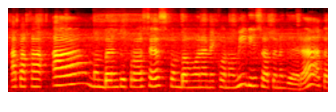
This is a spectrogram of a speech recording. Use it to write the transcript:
Apakah A membantu proses pembangunan ekonomi di suatu negara atau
